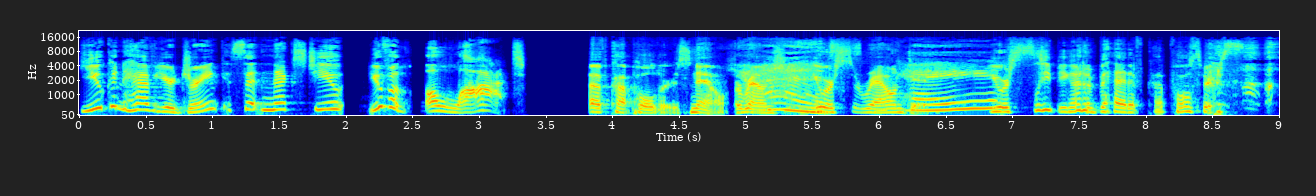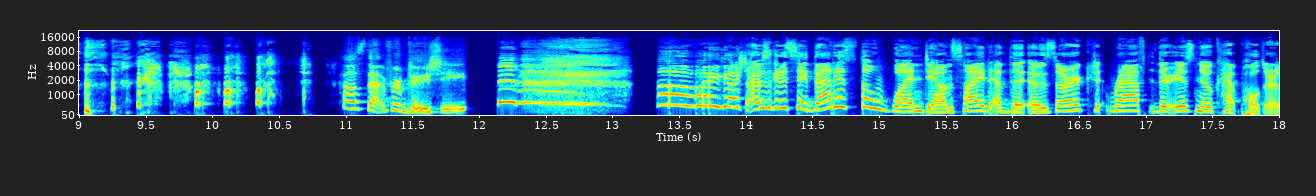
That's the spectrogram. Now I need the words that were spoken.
You can have your drink sitting next to you. You have a, a lot of cup holders now around you. You are surrounded. Okay. You are sleeping on a bed of cup holders. How's that for bougie? Gosh. I was going to say that is the one downside of the Ozark raft. There is no cup holder.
